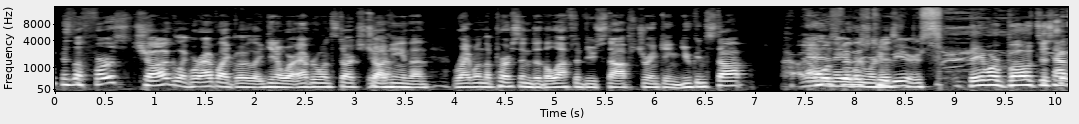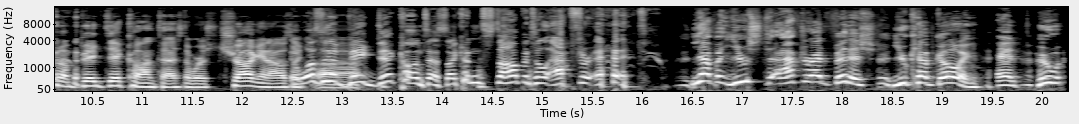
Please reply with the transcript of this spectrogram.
because the first chug, like wherever, like, like you know, where everyone starts chugging, and then right when the person to the left of you stops drinking, you can stop. I almost finished were two just- beers. They were both just having a big dick contest, and we're just chugging. I was like, it wasn't uh, a big dick contest. I couldn't stop until after Ed. Yeah, but you st- after I'd finished, you kept going, and who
